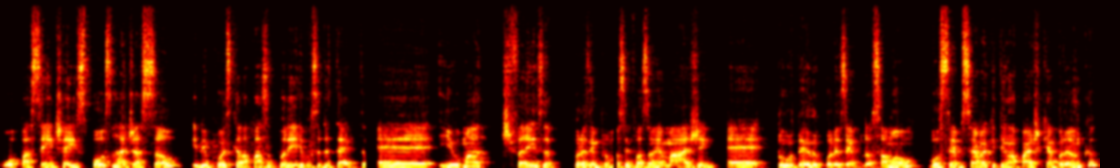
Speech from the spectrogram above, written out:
o paciente é exposto à radiação e depois que ela passa por ele você detecta. É, e uma diferença, por exemplo, você fazer uma imagem é do dedo, por exemplo, da sua mão, você observa que tem uma parte que é branca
